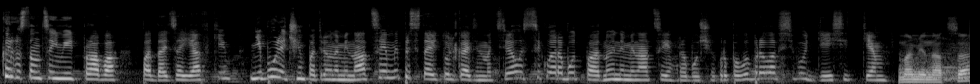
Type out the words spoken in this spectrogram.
кыргызстанцы имеют право подать заявки не более чем по трем номинациям и представить только один материал из цикла работ по одной номинации. Рабочая группа выбрала всего 10 тем. Номинация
